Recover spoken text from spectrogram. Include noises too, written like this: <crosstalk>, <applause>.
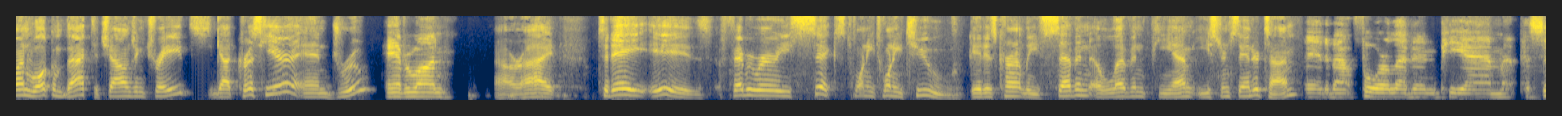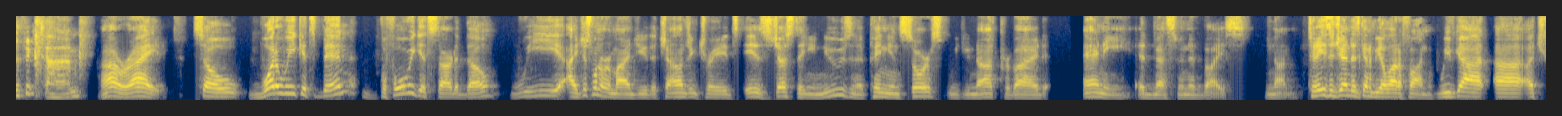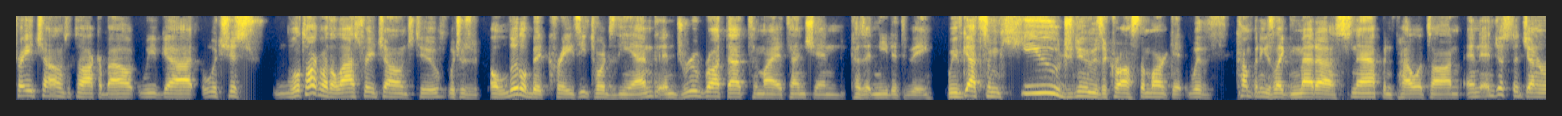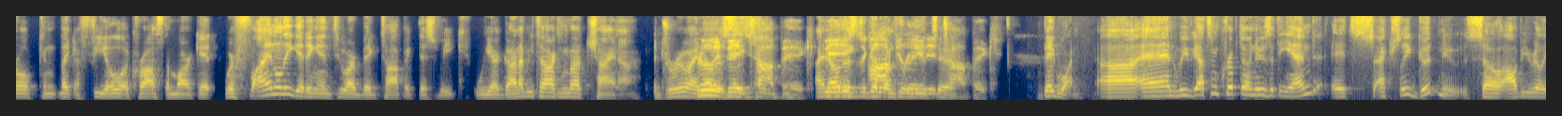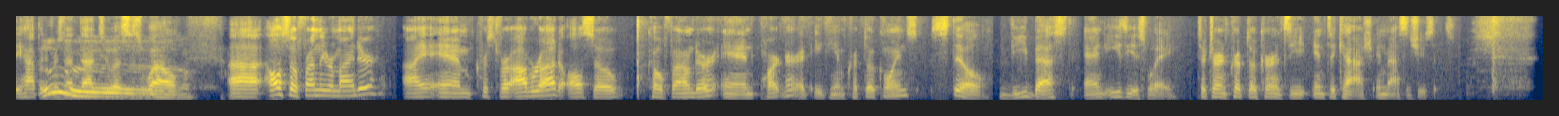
everyone. Welcome back to Challenging Trades. You got Chris here and Drew. Hey, everyone. All right. Today is February 6, 2022. It is currently 7 11 p.m. Eastern Standard Time. And about 4 11 p.m. Pacific Time. All right. So, what a week it's been. Before we get started, though, we I just want to remind you that Challenging Trades is just a news and opinion source. We do not provide any investment advice. None. Today's agenda is going to be a lot of fun. We've got uh, a trade challenge to talk about. We've got, which is, we'll talk about the last trade challenge too, which was a little bit crazy towards the end. And Drew brought that to my attention because it needed to be. We've got some huge news across the market with companies like Meta, Snap, and Peloton, and, and just a general, like a feel across the market. We're finally getting into our big topic this week. We are going to be talking about China. Drew, I really know this big is, topic. I know Big this is a good one for you too. Topic. Big one. Uh, and we've got some crypto news at the end. It's actually good news. So I'll be really happy to present that to us as well. Uh, also, friendly reminder I am Christopher Aberrod, also co founder and partner at ATM Crypto Coins. Still the best and easiest way to turn cryptocurrency into cash in Massachusetts.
